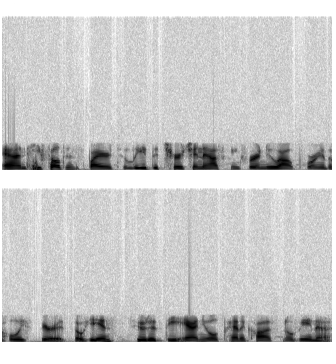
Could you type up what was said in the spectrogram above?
and he felt inspired to lead the church in asking for a new outpouring of the Holy Spirit. So he instituted the annual Pentecost novena.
